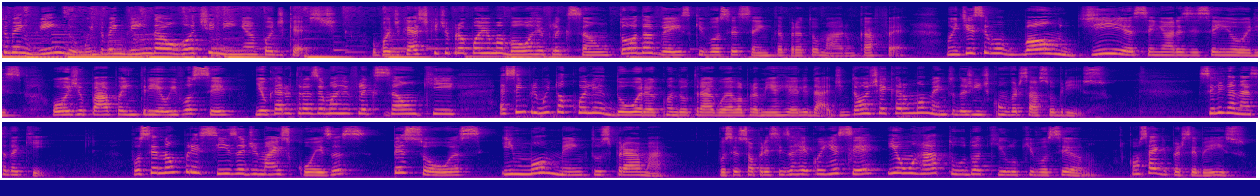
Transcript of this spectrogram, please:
muito bem-vindo, muito bem-vinda ao Rotininha Podcast. O podcast que te propõe uma boa reflexão toda vez que você senta para tomar um café. Muitíssimo bom dia, senhoras e senhores. Hoje o papo é entre eu e você e eu quero trazer uma reflexão que é sempre muito acolhedora quando eu trago ela para minha realidade. Então achei que era um momento da gente conversar sobre isso. Se liga nessa daqui. Você não precisa de mais coisas pessoas e momentos para amar. Você só precisa reconhecer e honrar tudo aquilo que você ama. Consegue perceber isso?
